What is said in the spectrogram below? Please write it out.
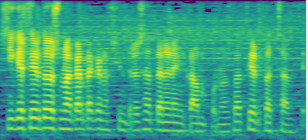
sí que es cierto es una carta que nos interesa tener en campo, nos da cierta chance.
